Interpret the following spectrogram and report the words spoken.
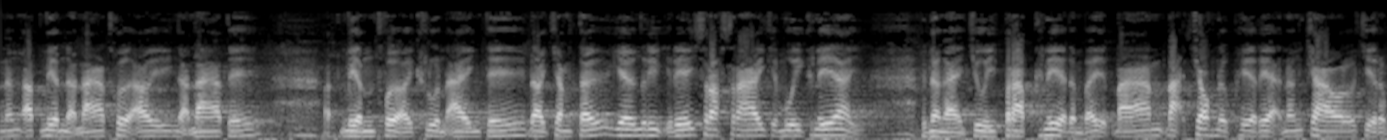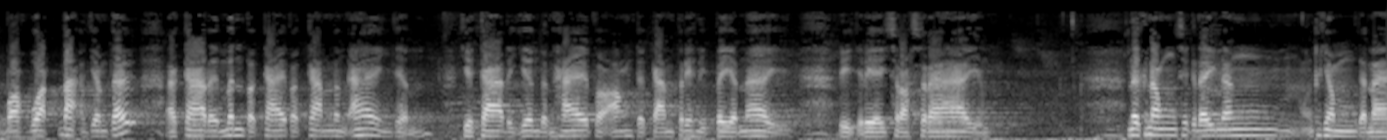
ហ្នឹងអត់មានអ្នកណាធ្វើឲ្យអ្នកណាទេអត់មានធ្វើឲ្យខ្លួនឯងទេដល់ចឹងទៅយើងរីករាយស្រស់ស្រាយជាមួយគ្នាហើយហ្នឹងឯងជួយប្រាប់គ្នាដើម្បីបានដាក់ចុះនៅភារៈហ្នឹងចោលជារបស់វត្តដាក់អញ្ចឹងទៅការដែលមិនប្រកែប្រកម្មនឹងឯងចឹងជាការដែលយើងដង្ហែព្រះអង្គទៅកាន់ព្រះនិព្វានហើយរីករាយស្រស់ស្រាយនៅក្នុងសេចក្តីហ្នឹងខ្ញុំកណា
